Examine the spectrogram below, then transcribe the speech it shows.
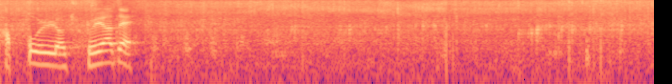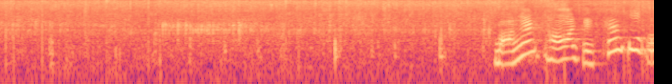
밥도 올려줘야 돼. 마늘 장아찌 최고다.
